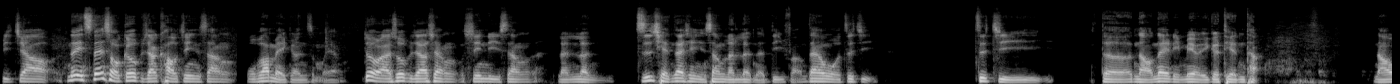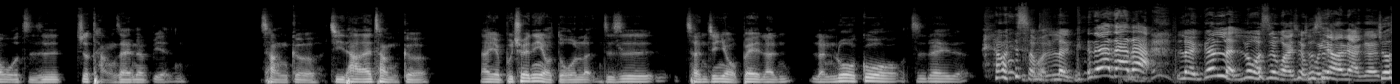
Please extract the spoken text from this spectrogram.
比较，那那首歌比较靠近上，我不知道每个人怎么样。对我来说比较像心理上冷冷，之前在心理上冷冷的地方，但我自己自己的脑内里面有一个天堂，然后我只是就躺在那边。唱歌，吉他在唱歌，那也不确定有多冷，只是曾经有被人冷落过之类的。为什么冷？大家大家，冷跟冷落是完全不一样的两个状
